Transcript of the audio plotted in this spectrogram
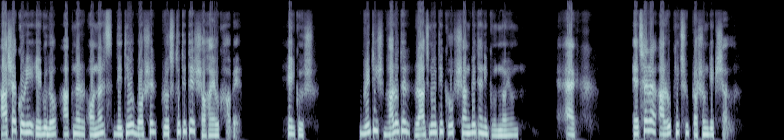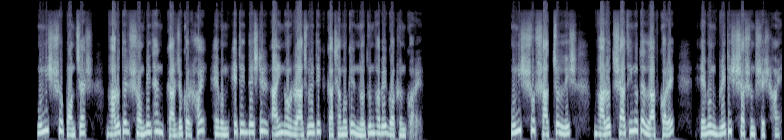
আশা করি এগুলো আপনার অনার্স দ্বিতীয় বর্ষের প্রস্তুতিতে সহায়ক হবে। একুশ। ব্রিটিশ ভারতের রাজনৈতিক ও সাংবিধানিক উন্নয়ন। এক। এছাড়া আরও কিছু প্রাসঙ্গিক সাল। উনিশশো পঞ্চাশ ভারতের সংবিধান কার্যকর হয় এবং এটি দেশটির আইন ও রাজনৈতিক কাঠামোকে নতুনভাবে গঠন করে। উনিশশো সাতচল্লিশ ভারত স্বাধীনতা লাভ করে এবং ব্রিটিশ শাসন শেষ হয়।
